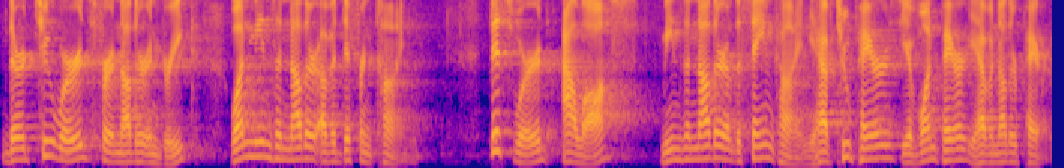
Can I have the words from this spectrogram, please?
There are two words for another in Greek. One means another of a different kind. This word, allos, means another of the same kind. You have two pairs, you have one pair, you have another pair.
